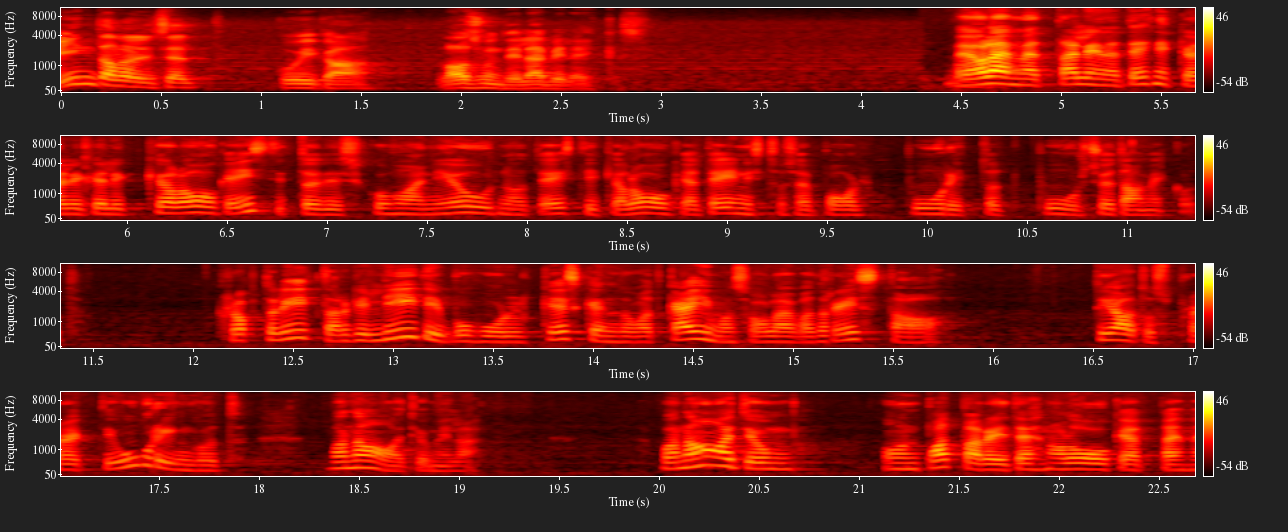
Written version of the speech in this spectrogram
pindalaliselt kui ka lasundi läbilõikes me oleme Tallinna Tehnikaülikooli Geoloogia Instituudis, kuhu on jõudnud Eesti Geoloogiateenistuse poolt puuritud puursüdamikud. kraptoliitargilliidi puhul keskenduvad käimasolevad Resta teadusprojekti uuringud vanaadiumile. vanaadium on patareitehnoloogiate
